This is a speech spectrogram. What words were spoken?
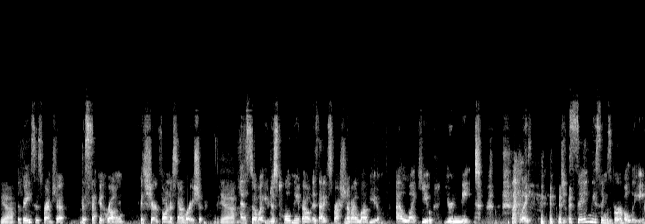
yeah, the base is friendship. The second rung is shared fondness and admiration. Yeah. And so what you just told me about is that expression of I love you. I like you. You're neat. like saying these things verbally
